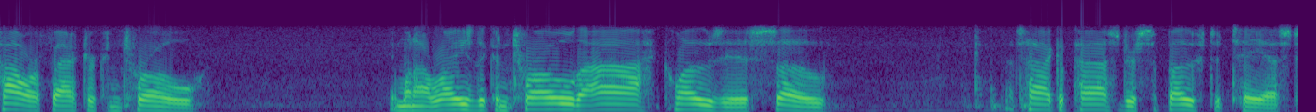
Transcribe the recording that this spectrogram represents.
power factor control and when I raise the control the eye closes so that's how a capacitor is supposed to test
